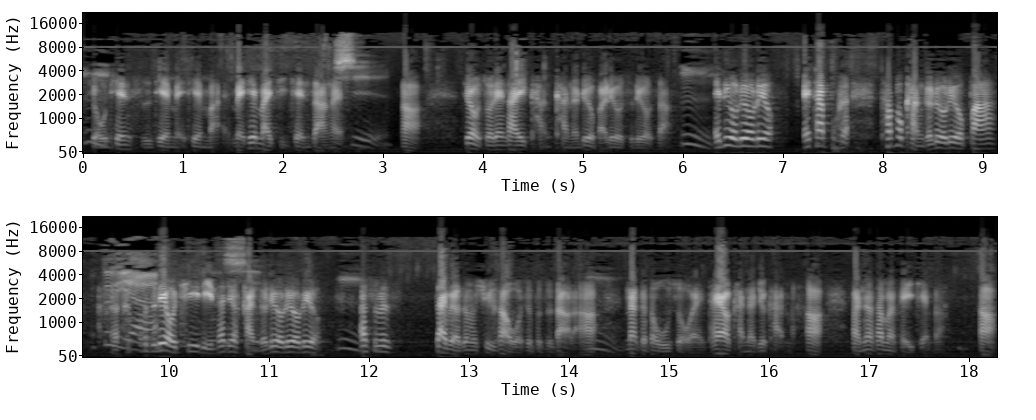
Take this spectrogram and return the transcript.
嗯九天十天，每天买，每天买几千张，哎，是，啊，结果昨天他一砍砍了六百六十六张，嗯。哎，六六六，哎，他不砍，他不砍个六六八，对呀 或者六七零，他就砍个六六六，嗯他是不是代表什么讯号？我是不知道了啊，嗯。那个都无所谓，他要砍他就砍嘛，啊，反正他们赔钱嘛，啊，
